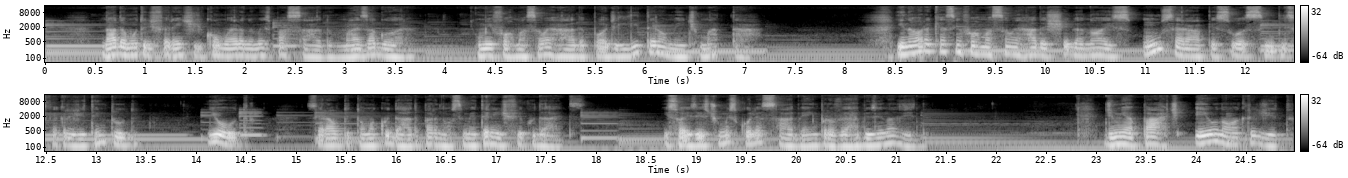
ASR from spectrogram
Nada muito diferente de como era no mês passado, mas agora, uma informação errada pode literalmente matar. E na hora que essa informação errada chega a nós, um será a pessoa simples que acredita em tudo, e outro será o que toma cuidado para não se meter em dificuldades. E só existe uma escolha sábia em Provérbios e na vida. De minha parte, eu não acredito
